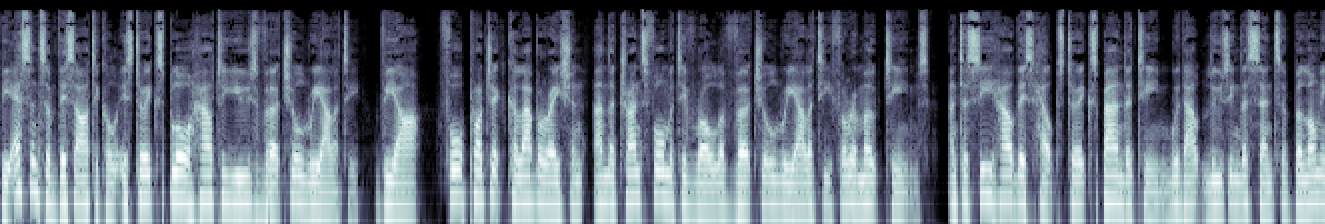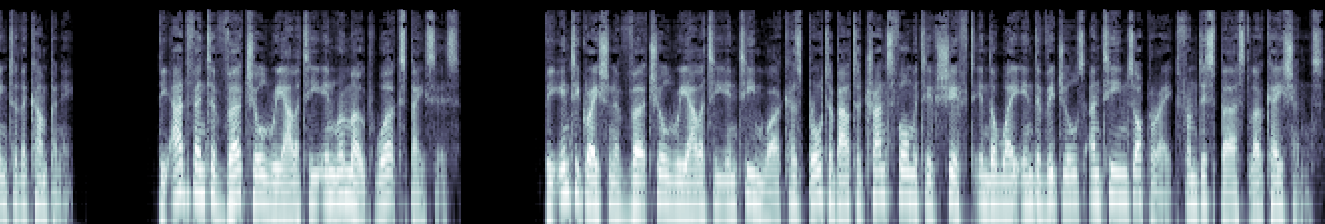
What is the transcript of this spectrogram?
The essence of this article is to explore how to use virtual reality, VR, for project collaboration and the transformative role of virtual reality for remote teams, and to see how this helps to expand a team without losing the sense of belonging to the company. The advent of virtual reality in remote workspaces. The integration of virtual reality in teamwork has brought about a transformative shift in the way individuals and teams operate from dispersed locations.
